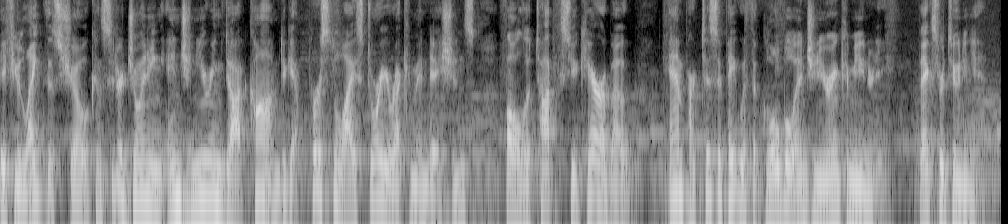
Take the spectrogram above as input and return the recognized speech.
If you like this show, consider joining engineering.com to get personalized story recommendations, follow the topics you care about, and participate with the global engineering community. Thanks for tuning in.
